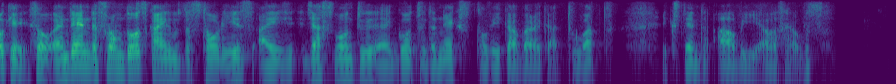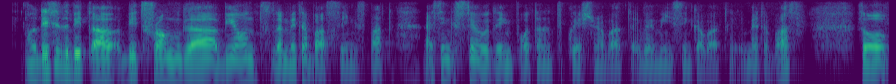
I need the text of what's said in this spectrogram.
Okay, so and then the, from those kinds of stories, I just want to uh, go to the next topic about like, uh, to what extent are we ourselves. Well, this is a bit a uh, bit from the beyond the metaverse things, but I think still the important question about when we think about metaverse. So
